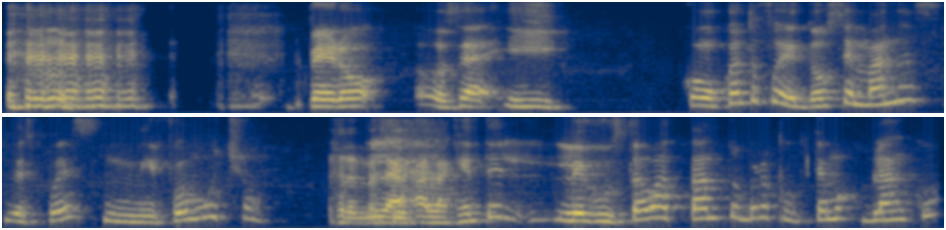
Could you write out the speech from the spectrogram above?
Pero, o sea, y como cuánto fue, dos semanas después, ni fue mucho. La- a la gente le gustaba tanto ver a Cuauhtémoc Blanco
